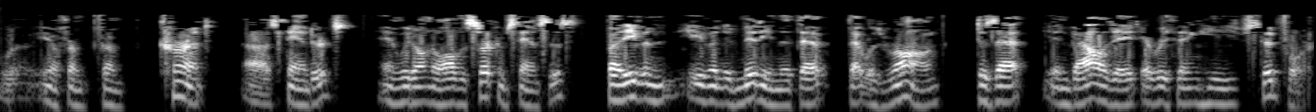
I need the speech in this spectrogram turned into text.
you know from from current uh, standards, and we don't know all the circumstances. But even even admitting that that that was wrong, does that invalidate everything he stood for?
